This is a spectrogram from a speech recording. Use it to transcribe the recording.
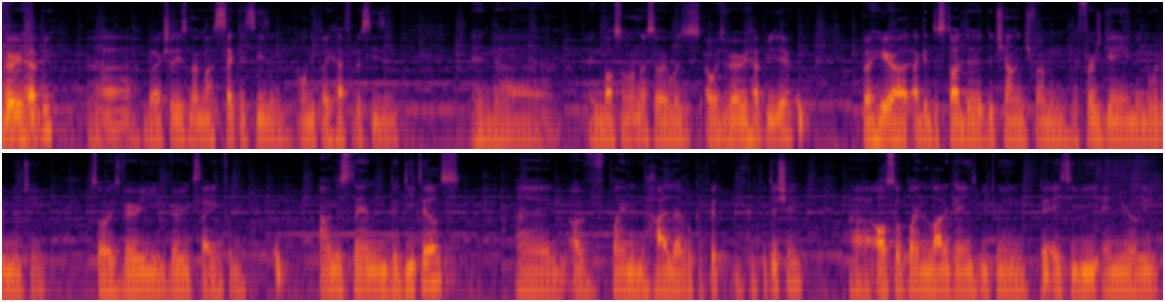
very happy, uh, but actually it's not my second season. I only played half of the season in, uh, in Barcelona, so it was, I was very happy there. But here I, I, get to start the, the challenge from the first game and with a new team. So it's very, very exciting for me. I understand the details um, of playing in high level competition. Uh, also playing a lot of games between the ACB and EuroLeague.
